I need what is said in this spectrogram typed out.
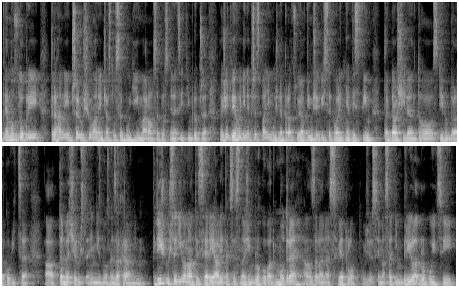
nemoc dobrý, trhaný, přerušovaný, často se budím a ráno se prostě necítím dobře. Takže dvě hodiny před spaním už nepracuji a vím, že když se kvalitně vyspím, tak další den toho stihnu daleko více a ten večer už stejně nic moc nezachráním. Když už se dívám na ty seriály, tak se snažím blokovat modré a zelené světlo, takže si nasadím brýle blokující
